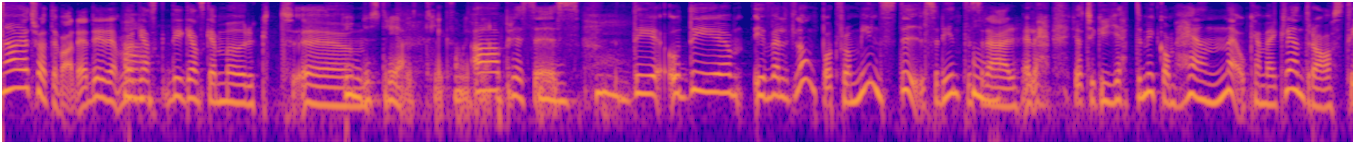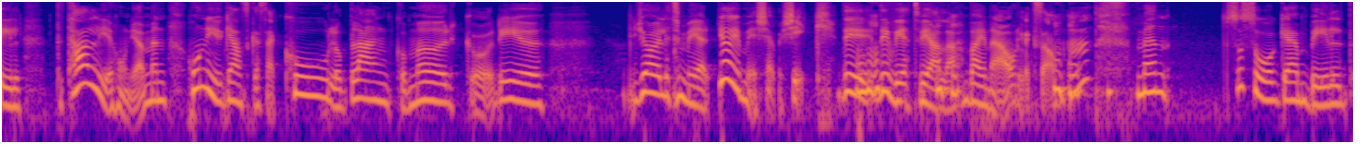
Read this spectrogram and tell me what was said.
Ja, jag tror att det var det. Det var ja. ganska, det är ganska mörkt. Eh... Industriellt liksom. Lite. Ja, precis. Mm. Mm. Det, och det är väldigt långt bort från min stil. Så det är inte mm. sådär, eller jag tycker jättemycket om henne och kan verkligen dras till detaljer hon gör. Men hon är ju ganska så cool och blank och mörk. Och det är ju jag är lite mer, jag är mer shabby chic. Det, mm. det vet vi alla by now. Liksom. Mm. Men så såg jag en bild.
